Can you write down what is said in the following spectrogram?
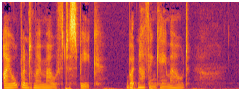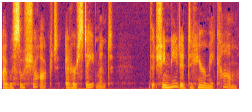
I opened my mouth to speak, but nothing came out. I was so shocked at her statement that she needed to hear me come.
